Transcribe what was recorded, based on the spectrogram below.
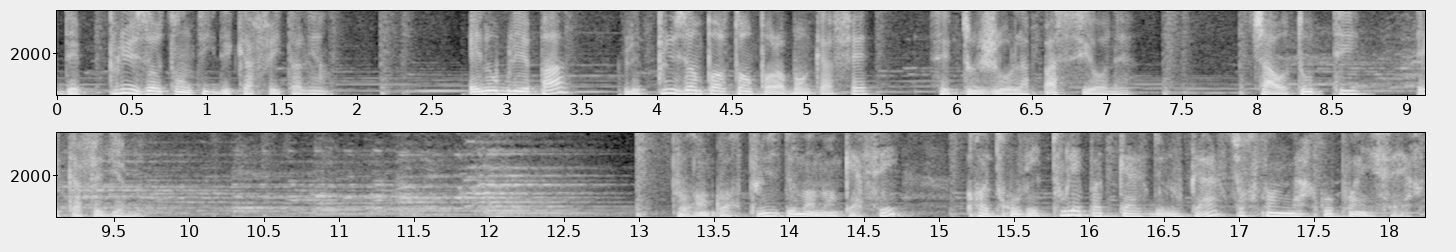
des plus authentiques des cafés italiens. Et n'oubliez pas, le plus important pour un bon café, c'est toujours la passione. Ciao tutti et Café Diem. Pour encore plus de moments café, retrouvez tous les podcasts de Lucas sur sanmarco.fr.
